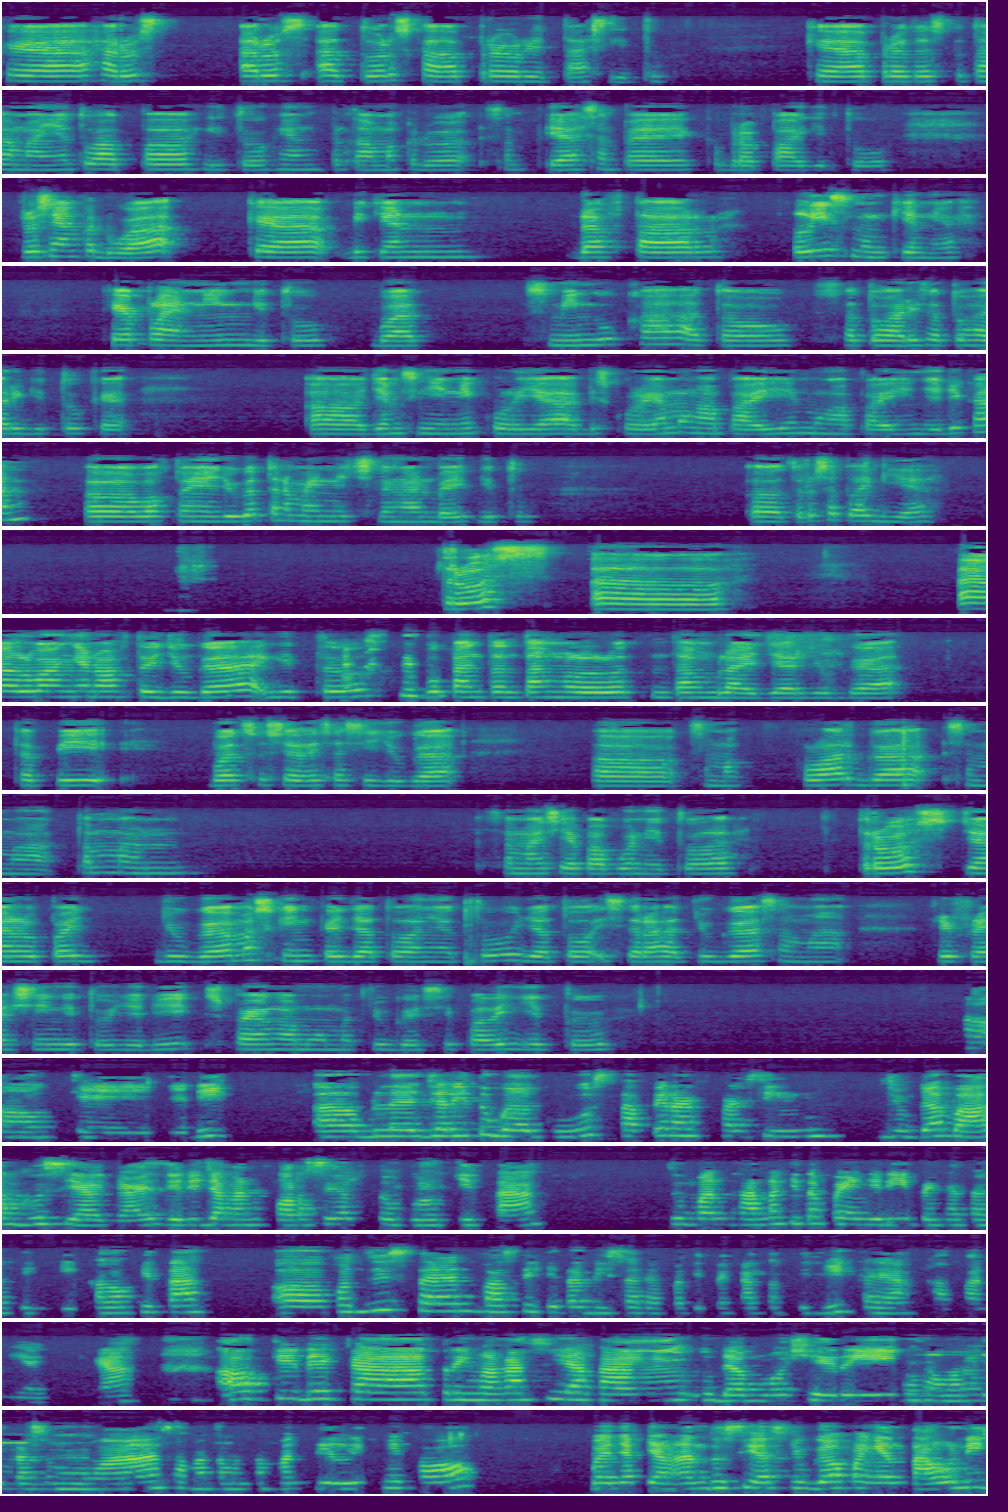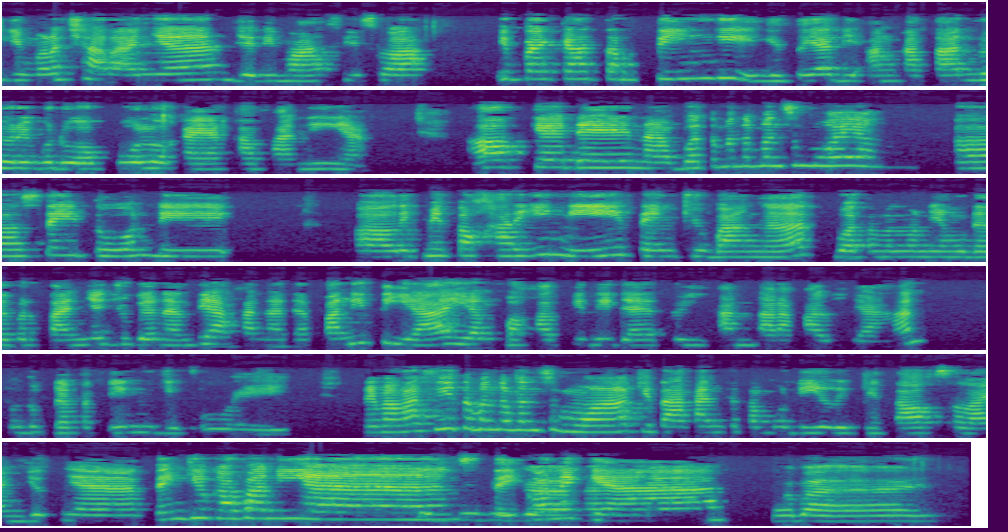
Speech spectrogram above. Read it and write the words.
kayak harus harus atur skala prioritas gitu. Kayak prioritas utamanya tuh apa gitu. Yang pertama, kedua, ya sampai ke berapa gitu. Terus yang kedua, kayak bikin daftar list mungkin ya. Kayak planning gitu buat seminggu kah atau satu hari satu hari gitu kayak uh, jam segini kuliah habis kuliah mau ngapain mau ngapain. Jadi kan uh, waktunya juga termanage dengan baik gitu. Uh, terus apa lagi ya? Terus uh, uh, luangin waktu juga gitu. Bukan tentang melulu tentang belajar juga. Tapi buat sosialisasi juga uh, sama keluarga sama teman sama siapa pun itulah terus jangan lupa juga masukin ke jadwalnya tuh jadwal istirahat juga sama refreshing gitu jadi supaya nggak mumet juga sih paling itu Oke, okay. jadi uh, belajar itu bagus, tapi refreshing juga bagus ya guys. Jadi jangan forsir tubuh kita cuman karena kita pengen jadi IPK tertinggi. Kalau kita uh, konsisten pasti kita bisa dapat IPK tertinggi kayak kapan ya ya. Oke deh Kak, terima kasih ya Kak udah mau sharing sama kita semua, sama teman-teman di Live. Banyak yang antusias juga pengen tahu nih gimana caranya jadi mahasiswa IPK tertinggi gitu ya di angkatan 2020 kayak Kak Fani ya. Oke deh, nah buat teman-teman semua yang uh, stay tune di uh, Talk hari ini. Thank you banget buat teman-teman yang udah bertanya juga nanti akan ada panitia yang bakal pilih dari antara kalian untuk dapetin giveaway. Terima kasih teman-teman semua. Kita akan ketemu di Me Talk selanjutnya. Thank you Kak Fania. Stay connect ya. Bye-bye.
